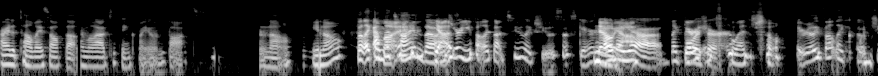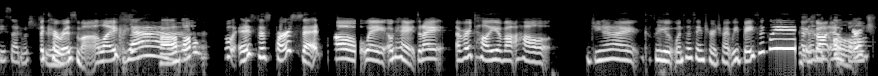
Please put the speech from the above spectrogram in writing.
try to tell myself that I'm allowed to think my own thoughts. I don't know, you know? But like at Am the I? time though, I'm sure you felt like that too. Like she was so scary. No, Oh no, yeah. yeah. like for very sure. influential. I really felt like what mm. she said was The charisma, like. Yeah. Who is this person? Oh wait, okay. Did I ever tell you about how Jeana and I, because we went to the same church, right? We basically Is this got a involved.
